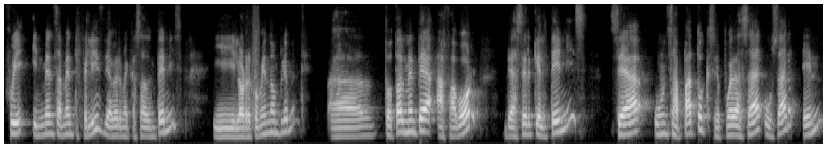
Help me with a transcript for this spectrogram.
fui inmensamente feliz de haberme casado en tenis y lo recomiendo ampliamente. Ah, totalmente a favor de hacer que el tenis sea un zapato que se pueda usar, usar en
